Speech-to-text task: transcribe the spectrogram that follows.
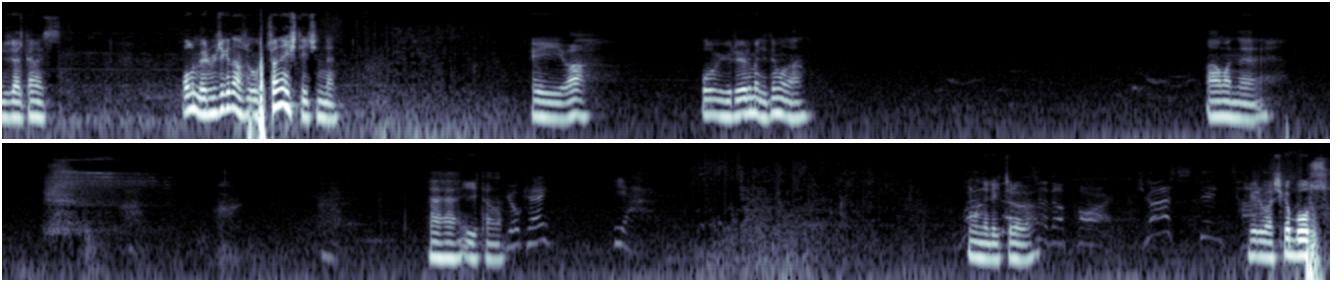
düzeltemezsin. Oğlum örümcek adam uçsana işte içinden. Eyvah. Oğlum yürüyorum dedim ulan. Aman ne. He he iyi tamam. Bunun elektro var. Bir başka boss.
